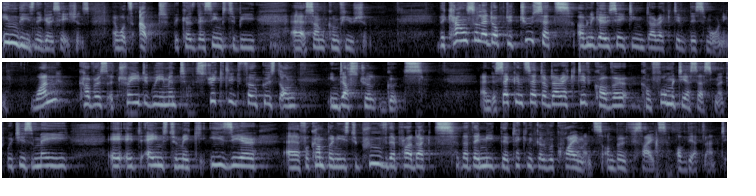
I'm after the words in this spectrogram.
in these negotiations and what's out, because there seems to be uh, some confusion. The Council adopted two sets of negotiating directive this morning. One covers a trade agreement strictly focused on industrial goods. And the second set of directive cover conformity assessment, which is may, it aims to make easier uh, for companies to prove their products that they meet the technical requirements on both sides of the Atlantic.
